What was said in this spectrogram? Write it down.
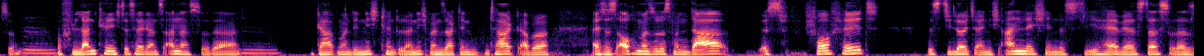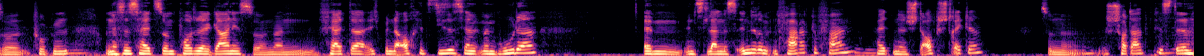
So. Mhm. Auf dem Land kenne ich das halt ganz anders. Da, egal ob man den nicht kennt oder nicht, man sagt den guten Tag, aber es ist auch immer so, dass man da es vorfällt, dass die Leute eigentlich anlächeln, dass die, hä, wer ist das oder so gucken. Und das ist halt so in Portugal gar nicht so. Und man fährt da, ich bin da auch jetzt dieses Jahr mit meinem Bruder ähm, ins Landesinnere mit dem Fahrrad gefahren, halt eine Staubstrecke, so eine Schotterpiste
